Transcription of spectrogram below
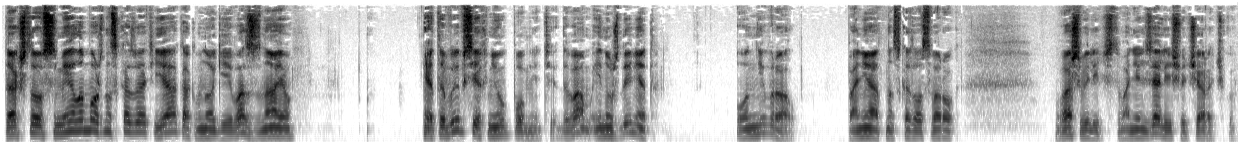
Так что смело можно сказать, я, как многие, вас знаю. Это вы всех не упомните, да вам и нужды нет. Он не врал. Понятно, — сказал Сварог. Ваше Величество, а нельзя ли еще чарочку?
